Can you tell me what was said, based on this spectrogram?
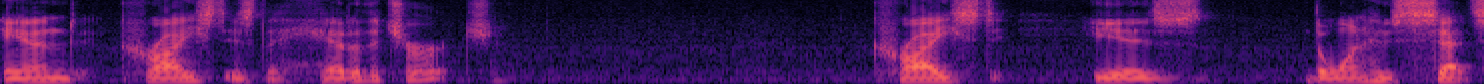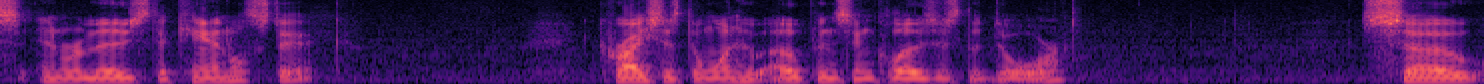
And Christ is the head of the church. Christ is the one who sets and removes the candlestick. Christ is the one who opens and closes the door. So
